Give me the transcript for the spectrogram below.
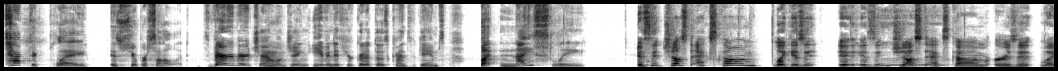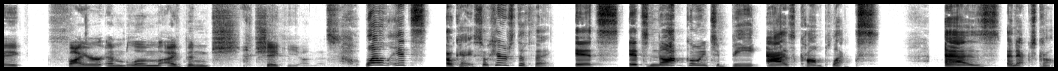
tactic play is super solid. It's very very challenging, even if you're good at those kinds of games. But nicely, Is it just XCOM? Like, is it is it just Mm. XCOM or is it like Fire Emblem? I've been sh- shaky on this. well, it's okay. So here's the thing: it's it's not going to be as complex as an XCOM.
